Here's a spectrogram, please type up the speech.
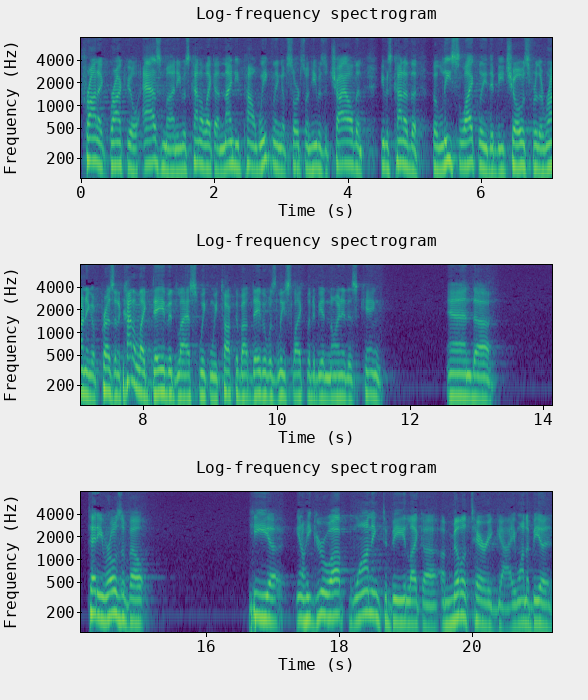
chronic bronchial asthma, and he was kind of like a 90 pound weakling of sorts when he was a child, and he was kind of the, the least likely to be chose for the running of president. Kind of like David last week when we talked about David was least likely to be anointed as king. And uh, Teddy Roosevelt he, uh, you know, he grew up wanting to be like a, a military guy. He wanted to be a,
